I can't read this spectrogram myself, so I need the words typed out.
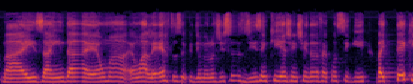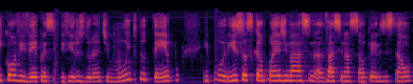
mas ainda é, uma, é um alerta. Os epidemiologistas dizem que a gente ainda vai conseguir, vai ter que conviver com esse vírus durante muito tempo, e por isso as campanhas de vacinação que eles estão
